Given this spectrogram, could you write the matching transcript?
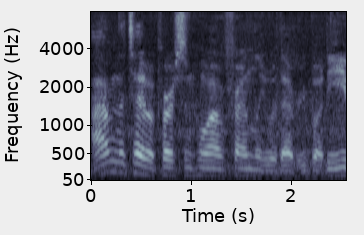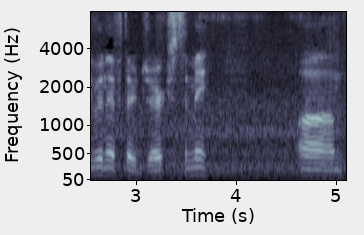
I'm the type of person who I'm friendly with everybody, even if they're jerks to me. Um,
